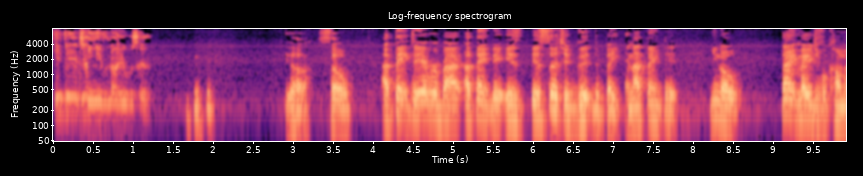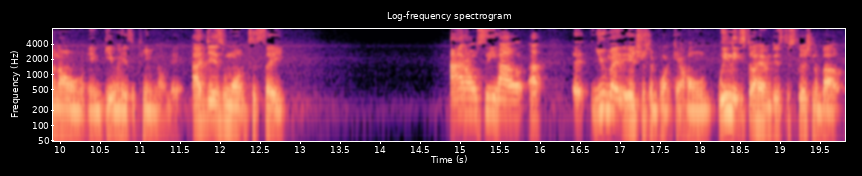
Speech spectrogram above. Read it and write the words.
He did. Just didn't even know he was here. Yeah. So I think to everybody, I think that is is such a good debate, and I think that you know, thank Major for coming on and giving his opinion on that. I just want to say, I don't see how. I, uh, you made an interesting point, Calhoun. We need to start having this discussion about,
